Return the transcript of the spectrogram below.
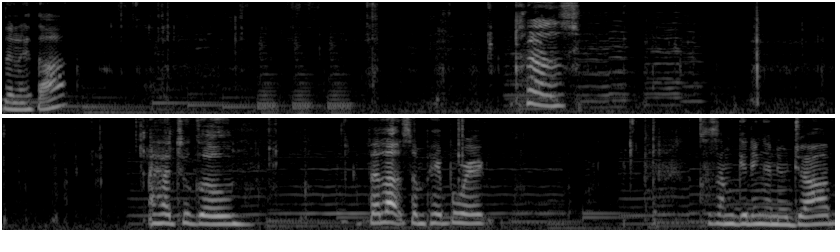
than I thought. Because I had to go fill out some paperwork because I'm getting a new job.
